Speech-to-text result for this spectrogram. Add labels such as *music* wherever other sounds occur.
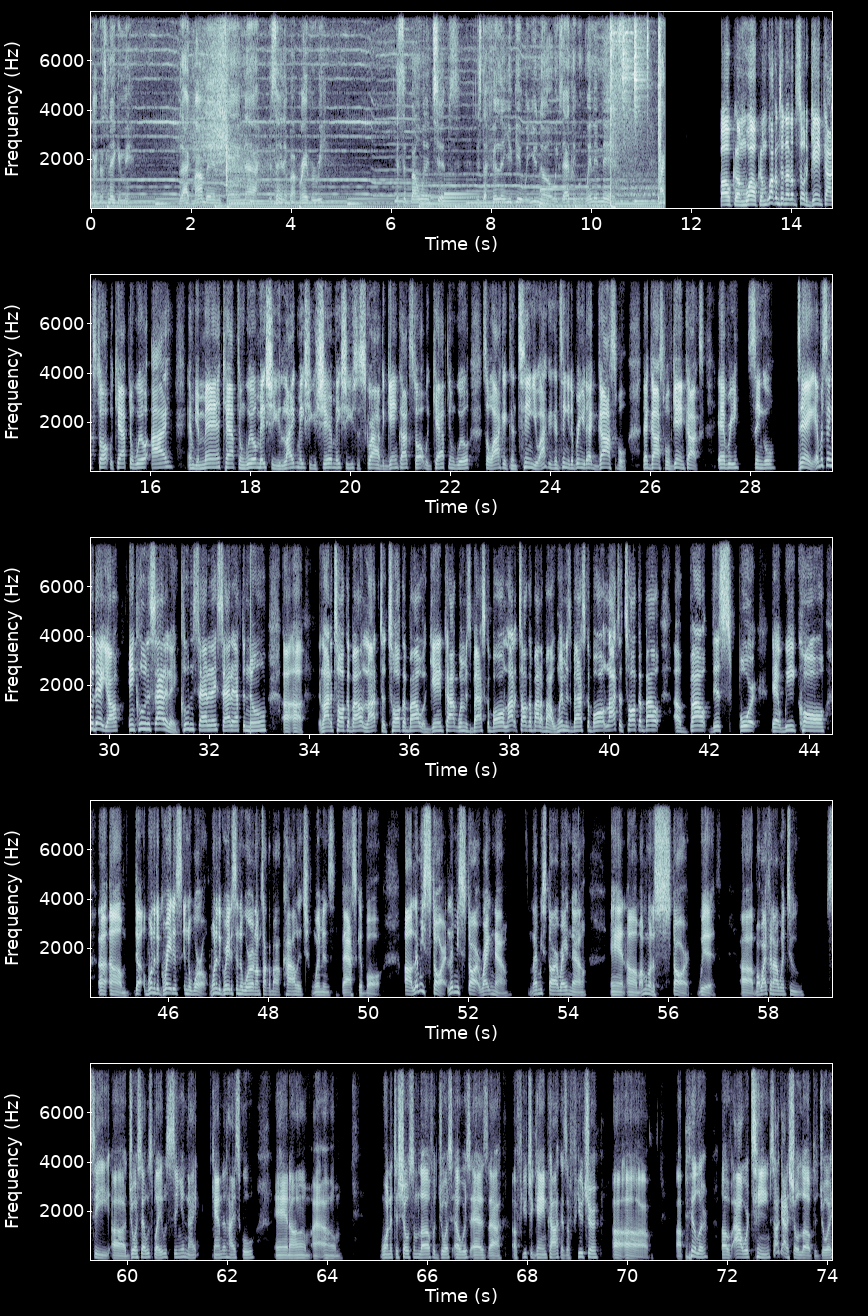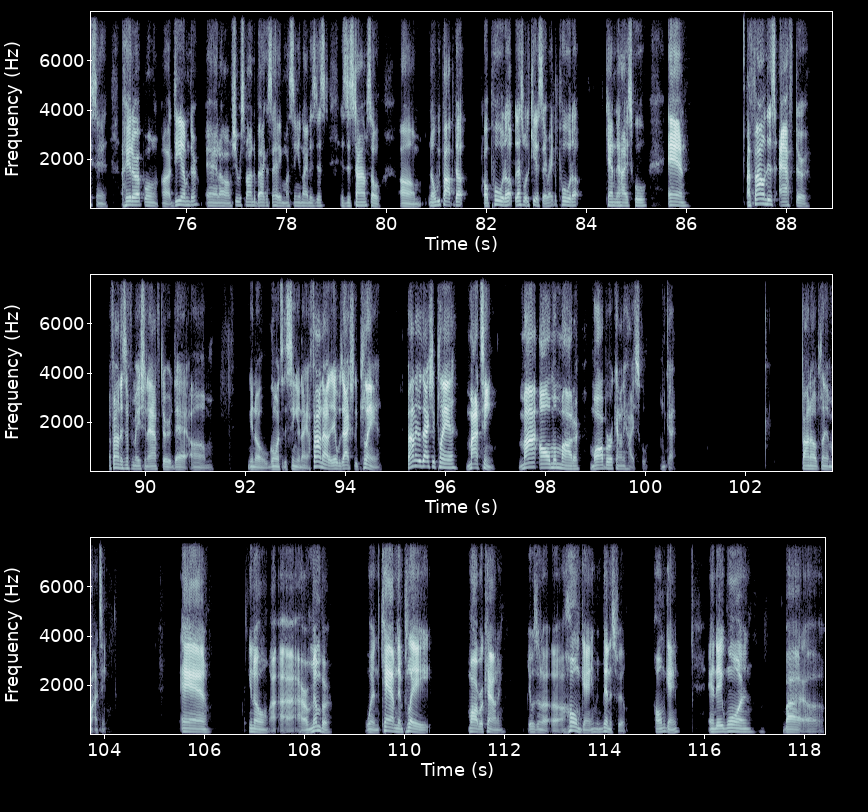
I got the snake in me. Black Mamba in the game now. This ain't about bravery. It's about winning chips. Just that feeling you get when you know exactly what winning is. Welcome, welcome, welcome to another episode of Gamecocks Talk with Captain Will. I am your man, Captain Will. Make sure you like, make sure you share, make sure you subscribe to Gamecocks Talk with Captain Will so I can continue. I can continue to bring you that gospel, that gospel of Gamecocks every single day, every single day, y'all, including Saturday, including Saturday, Saturday afternoon. Uh, uh, a lot to talk about, a lot to talk about with Gamecock women's basketball, a lot to talk about about women's basketball, a lot to talk about about this sport that we call uh, um, the, one of the greatest in the world, one of the greatest in the world. I'm talking about college women's basketball. Uh, let me start. Let me start right now. Let me start right now, and um, I'm going to start with uh, my wife and I went to see uh, Joyce Edwards play. It was senior night, Camden High School and um, I um, wanted to show some love for Joyce Edwards as uh, a future Gamecock, as a future uh, uh, pillar of our team. So I got to show love to Joyce, and I hit her up on uh, DM'd her, and um, she responded back and said, "Hey, my senior night is this is this time." So um, no, we popped up or pulled up. That's what the kids say, right? To pull it up, Camden High School, and I found this after I found this information after that um you know, going to the senior night. I found out that it was actually playing. Found out it was actually playing my team, my alma mater, Marlboro County High School. Okay. Found out playing my team. And, you know, I, I remember when Camden played Marlboro County, it was in a, a home game in Bennettsville, home game, and they won by uh,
